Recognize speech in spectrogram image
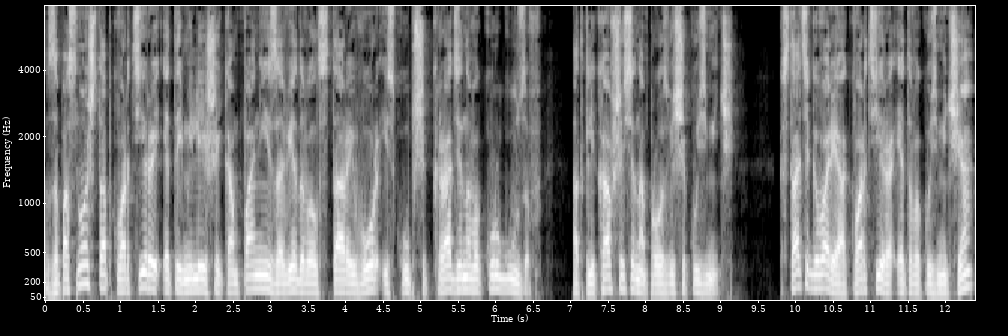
Запасной штаб-квартирой этой милейшей компании заведовал старый вор и скупщик краденого Кургузов, откликавшийся на прозвище Кузьмич. Кстати говоря, квартира этого Кузьмича,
